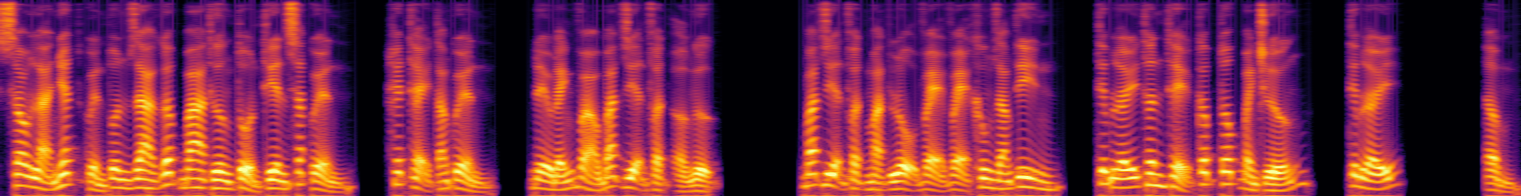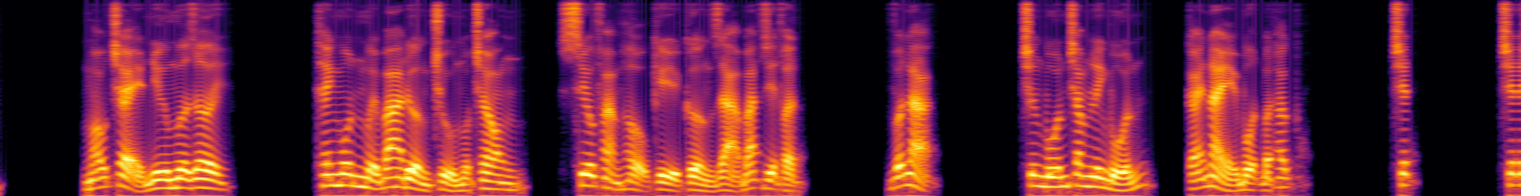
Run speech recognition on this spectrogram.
sau là nhất quyền tuân ra gấp ba thương tổn thiên sát quyền, hết thể tam quyền, đều đánh vào bắt diện Phật ở ngực. Bát diện Phật mặt lộ vẻ vẻ không dám tin, tiếp lấy thân thể cấp tốc bành trướng, tiếp lấy. Ẩm. Máu chảy như mưa rơi. Thanh môn 13 đường chủ một trong, siêu phàm hậu kỳ cường giả bát diện Phật. Vẫn lạc. Chương 404, cái này bột bật hắc. Chết. Chết.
